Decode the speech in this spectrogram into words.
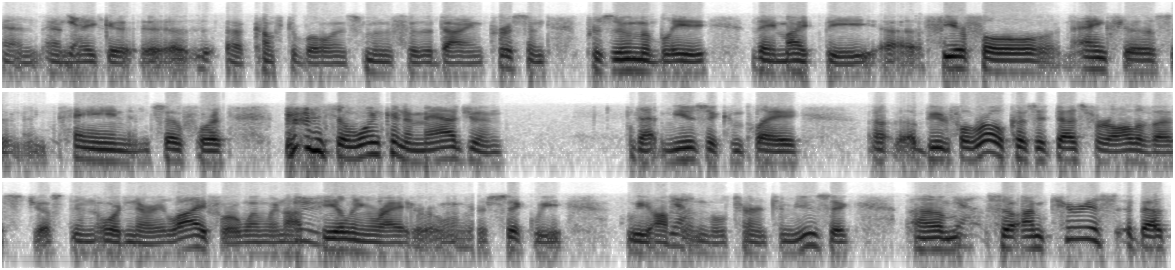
and, and yes. make it uh, comfortable and smooth for the dying person. Presumably, they might be uh, fearful and anxious and in pain and so forth. so one can imagine that music can play a, a beautiful role because it does for all of us just in ordinary life or when we're not mm. feeling right or when we're sick we we often yeah. will turn to music um, yeah. so i'm curious about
